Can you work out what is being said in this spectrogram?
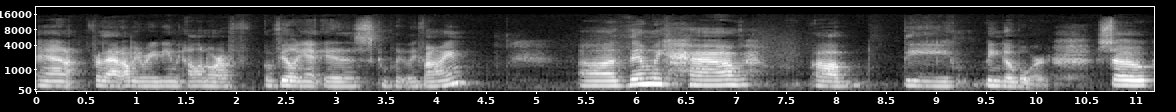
And for that, I'll be reading Eleanor Oliphant is completely fine. Uh, then we have uh, the bingo board. So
